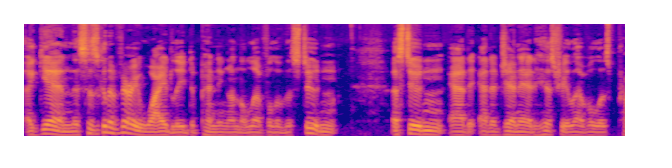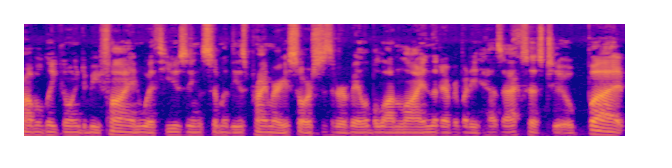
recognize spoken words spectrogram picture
again, this is going to vary widely depending on the level of the student. A student at, at a gen ed history level is probably going to be fine with using some of these primary sources that are available online that everybody has access to. But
